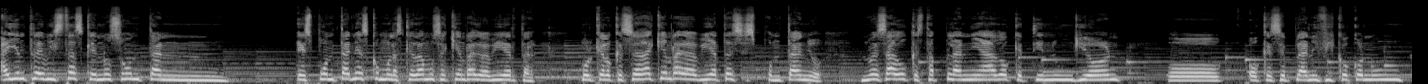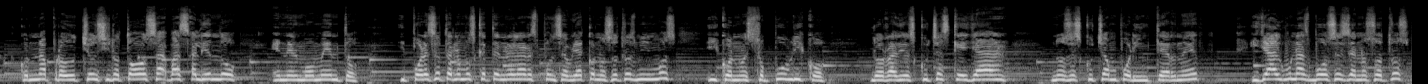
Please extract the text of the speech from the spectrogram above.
hay entrevistas que no son tan espontáneas como las que damos aquí en Radio Abierta, porque lo que se da aquí en Radio Abierta es espontáneo, no es algo que está planeado, que tiene un guion o, que se planificó con, un, con una producción, sino todo va saliendo en el momento y por eso tenemos que tener la responsabilidad con nosotros mismos y con nuestro público, los radioescuchas que ya nos escuchan por internet y ya algunas voces de nosotros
